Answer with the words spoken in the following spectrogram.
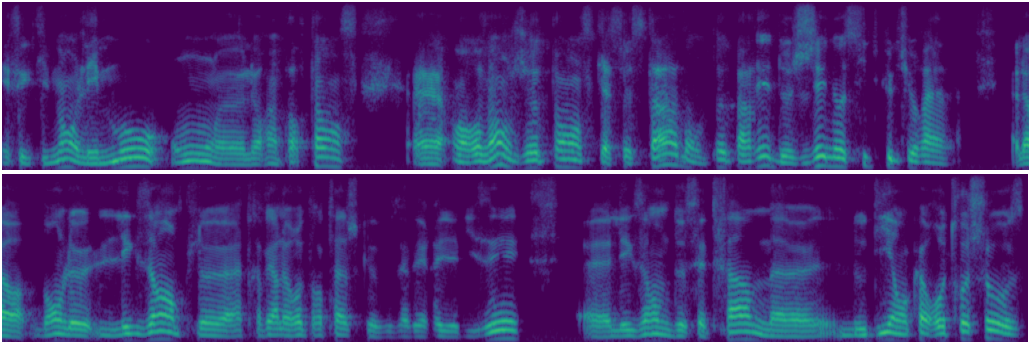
Effectivement, les mots ont euh, leur importance. Euh, en revanche, je pense qu'à ce stade, on peut parler de génocide culturel. Alors, bon, l'exemple à travers le reportage que vous avez réalisé, euh, l'exemple de cette femme nous dit encore autre chose.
